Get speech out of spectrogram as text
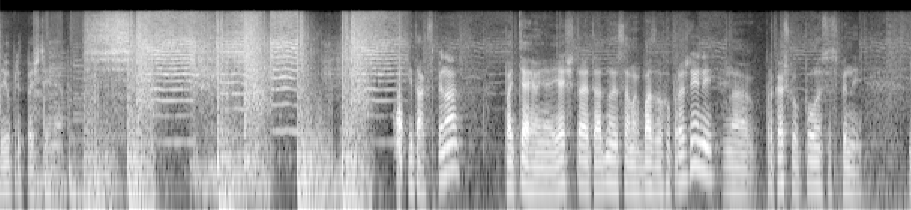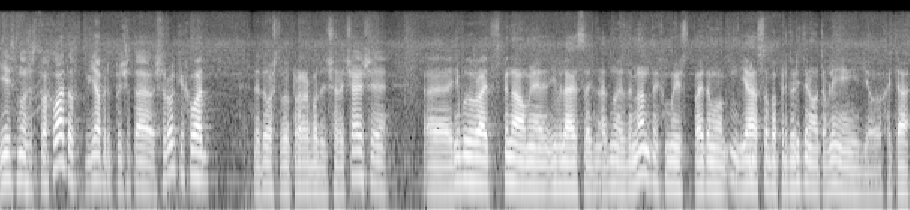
даю предпочтение. Итак, спина, подтягивание. Я считаю, это одно из самых базовых упражнений на прокачку полностью спины. Есть множество хватов, я предпочитаю широкий хват, для того, чтобы проработать широчайшие. Э, Не буду врать, спина у меня является одной из доминантных мышц, поэтому я особо предварительного утомления не делаю, хотя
